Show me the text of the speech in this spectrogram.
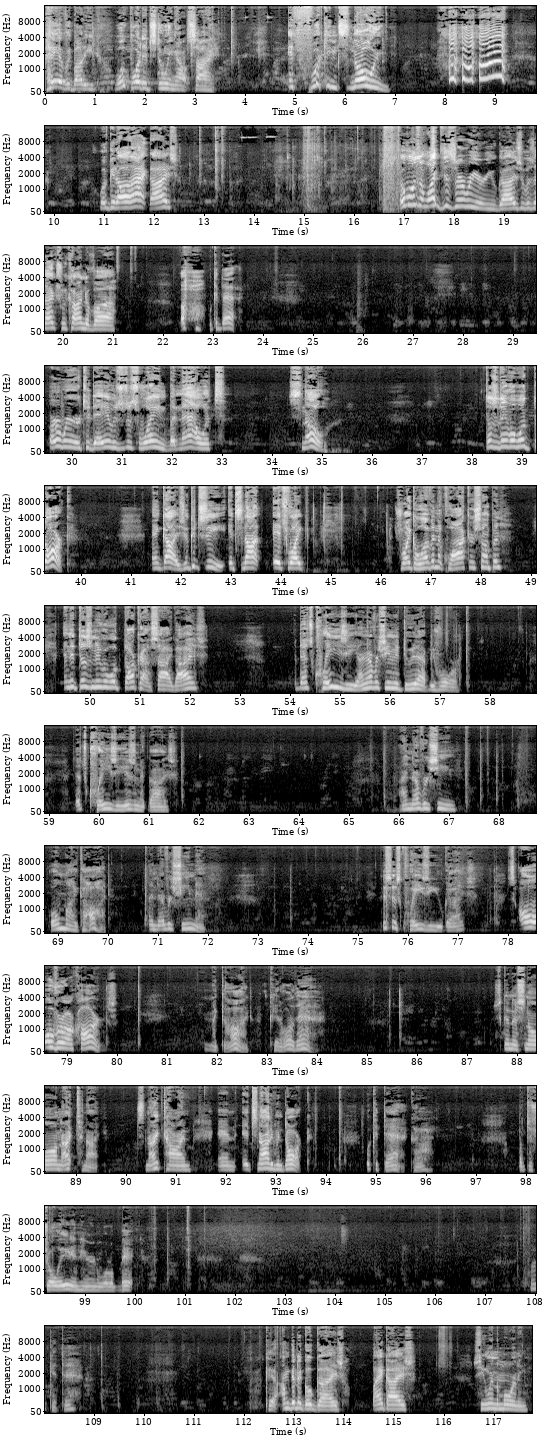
Hey everybody, look what it's doing outside. It's freaking snowing. look at all that, guys. It wasn't like this earlier, you guys. It was actually kind of, uh, oh, look at that. Earlier today it was just rain, but now it's snow. Doesn't even look dark. And guys, you can see it's not, it's like, it's like 11 o'clock or something. And it doesn't even look dark outside, guys. That's crazy. I never seen it do that before. That's crazy, isn't it, guys? I never seen. Oh my god. I never seen that. This is crazy, you guys. It's all over our cars. Oh my god. Look at all that. It's gonna snow all night tonight. It's nighttime and it's not even dark. Look at that, God. About to show Eden here in a little bit. Look at that. Okay, I'm gonna go, guys. Bye, guys. See you in the morning.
